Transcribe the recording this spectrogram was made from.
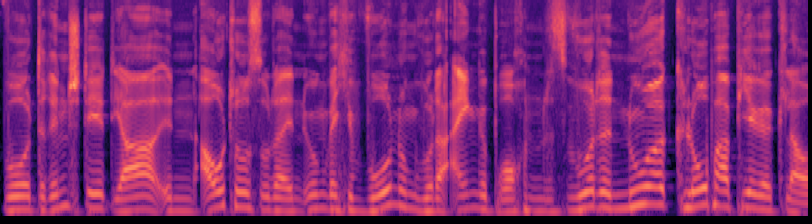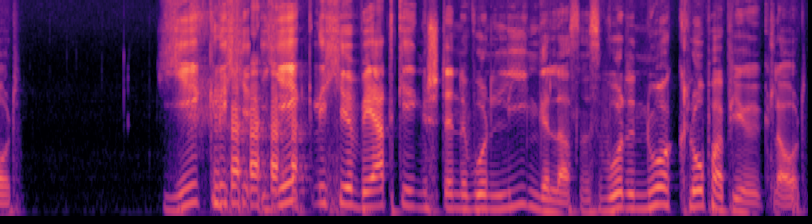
wo drin steht, ja, in Autos oder in irgendwelche Wohnungen wurde eingebrochen und es wurde nur Klopapier geklaut. Jegliche, jegliche Wertgegenstände wurden liegen gelassen. Es wurde nur Klopapier geklaut.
